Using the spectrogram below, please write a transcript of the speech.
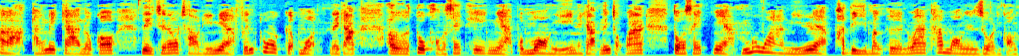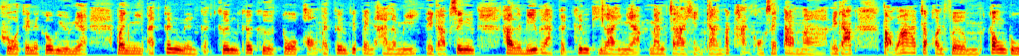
ตลาดทั้งอเมริกาแล้วก็รีเจนแนลชาวนี้เนี่ยฟื้นตัวเกือบหมดนะครับเออตัวของเซตเองเนี่ยผมมองอย่างนี้นะครับเนื่องจากว่าตัวเซตเนี่ยเมื่อวานนี้เนี่ยพอดีบังเอิญว่าถ้ามองในส่วนของตัว technical view เนี่ยมันมี pattern หนึ่งเกิดขึ้นก็คือตัวของ pattern ที่เป็น Harami นะครับซึ่ง Harami เวลาเกิดขึ้นทีไรเนี่ยมันจะเห็นการพักฐานของเซตตามมานะครับแต่ว่าจะ confirm ต้องดู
